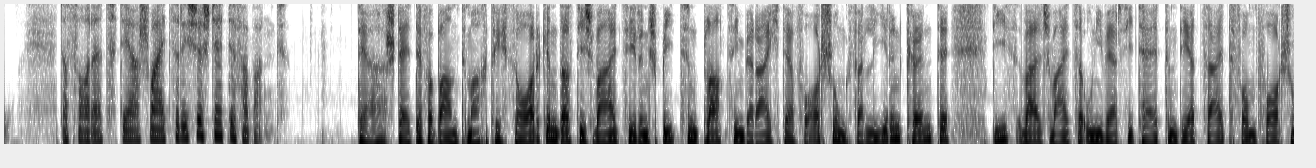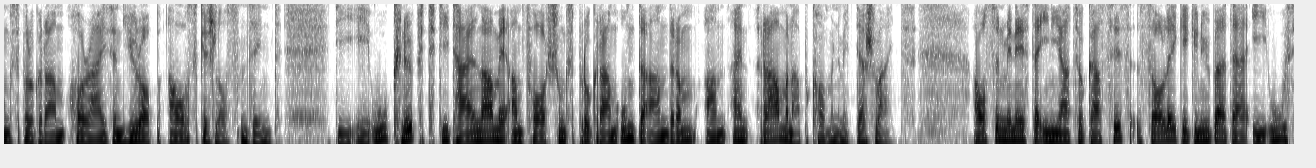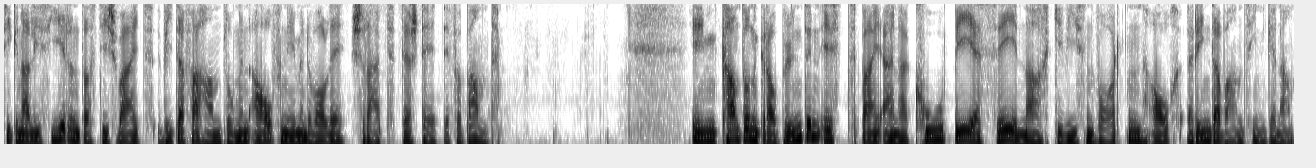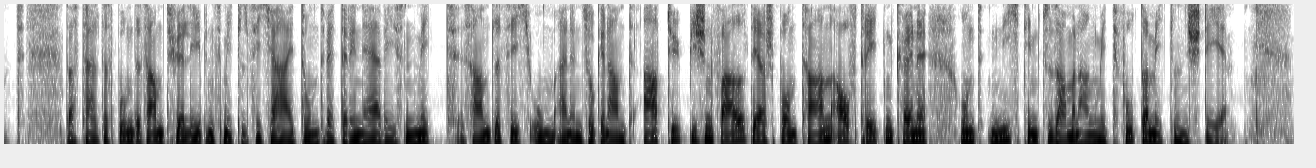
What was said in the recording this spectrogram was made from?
Das fordert der Schweizerische Städteverband. Der Städteverband macht sich Sorgen, dass die Schweiz ihren Spitzenplatz im Bereich der Forschung verlieren könnte. Dies, weil Schweizer Universitäten derzeit vom Forschungsprogramm Horizon Europe ausgeschlossen sind. Die EU knüpft die Teilnahme am Forschungsprogramm unter anderem an ein Rahmenabkommen mit der Schweiz. Außenminister Ignazio Cassis solle gegenüber der EU signalisieren, dass die Schweiz wieder Verhandlungen aufnehmen wolle, schreibt der Städteverband. Im Kanton Graubünden ist bei einer Kuh BSC nachgewiesen worden, auch Rinderwahnsinn genannt. Das teilt das Bundesamt für Lebensmittelsicherheit und Veterinärwesen mit. Es handelt sich um einen sogenannt atypischen Fall, der spontan auftreten könne und nicht im Zusammenhang mit Futtermitteln stehe.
